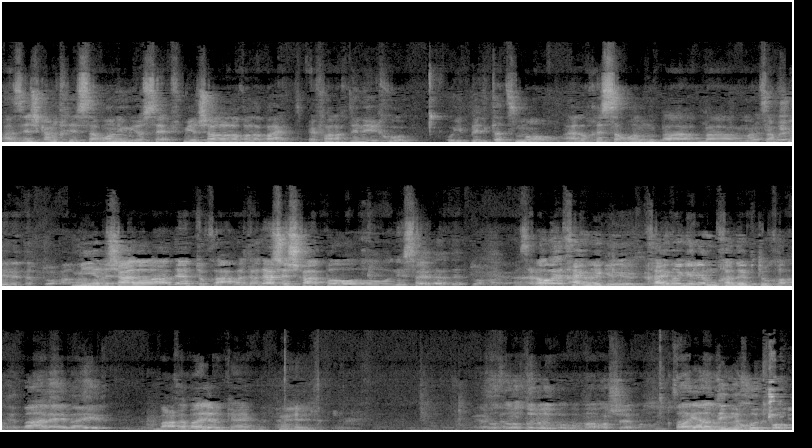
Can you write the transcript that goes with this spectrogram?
אז יש כאן חיסרון עם יוסף. מי הרשה לו לבוא לבית? איפה הלך דין הייחוד? הוא הפיל את עצמו, היה לו חיסרון ב- במצב שהוא... הפתוחה. מי הרשה לו? עוד דלת פתוחה, אבל אתה יודע שיש לך פה ניסיון. בסדר, דלת פתוחה. זה לא חיים רגילים. חיים רגילים הוא חדל פתוחה. בעל בעיר. בעל הבעיר, כן. זה לא תלוי בו, הוא אשם? או היה לו דין ייחוד פה,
